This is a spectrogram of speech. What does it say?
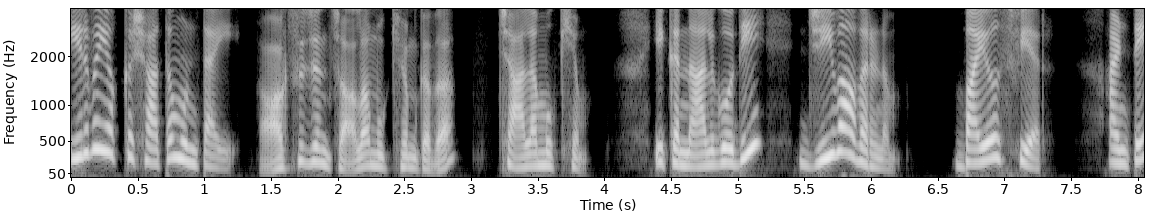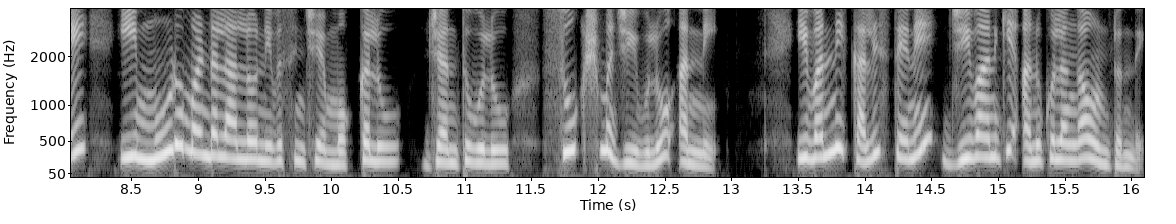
ఇరవై ఒక్క శాతం ఉంటాయి. ఆక్సిజన్ చాలా ముఖ్యం కదా? చాలా ముఖ్యం. ఇక నాలుగోది జీవావరణం బయోస్ఫియర్. అంటే ఈ మూడు మండలాల్లో నివసించే మొక్కలు జంతువులు సూక్ష్మజీవులు అన్నీ. ఇవన్నీ కలిస్తేనే జీవానికి అనుకూలంగా ఉంటుంది.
